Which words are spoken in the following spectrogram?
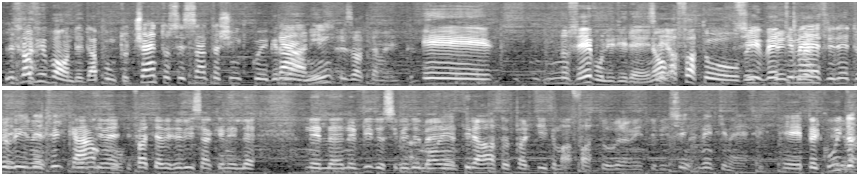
Le Trophy Bonded appunto 165 grani Esattamente. e notevoli direi, no? Sì, ha fatto Sì, 20 metri dentro- 20 dentro il 20 campo. metri. Infatti avete visto anche nel, nel- nel video si vede Al bene, ha tirato, è partito, ma ha fatto veramente 20 Sì, 20 metri. E per cui do-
